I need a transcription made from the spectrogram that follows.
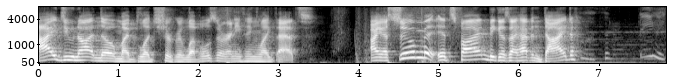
I do not know my blood sugar levels or anything like that. I assume it's fine because I haven't died. The beach.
